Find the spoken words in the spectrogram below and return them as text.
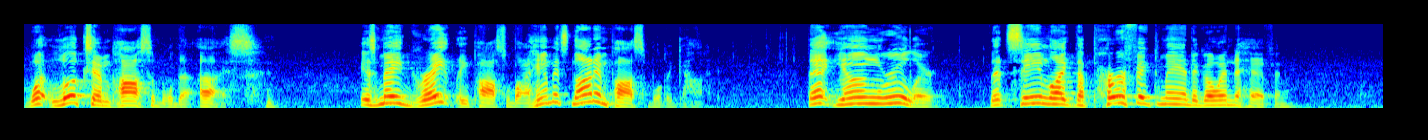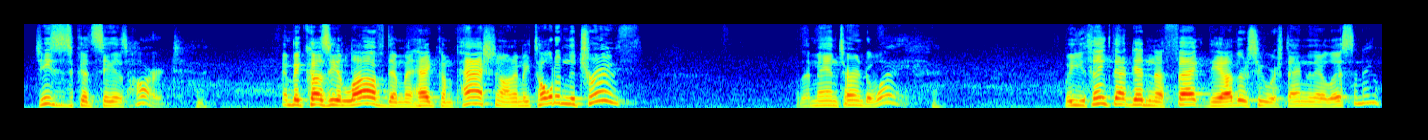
what looks impossible to us is made greatly possible by Him. It's not impossible to God. That young ruler that seemed like the perfect man to go into heaven, Jesus could see his heart. And because he loved him and had compassion on him, he told him the truth. The man turned away. But you think that didn't affect the others who were standing there listening?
